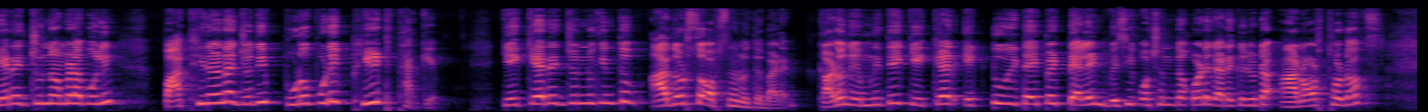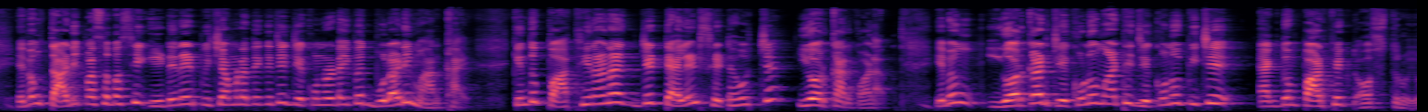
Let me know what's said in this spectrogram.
কেয়ারের জন্য আমরা বলি, পাথিরানা যদি পুরোপুরি ফিট থাকে কে কেয়ারের জন্য কিন্তু আদর্শ অপশান হতে পারে। কারণ এমনিতেই কে কেয়ার একটু ওই টাইপের ট্যালেন্ট বেশি পছন্দ করে, যারা কিছুটা আনঅর্থোডক্স এবং তারই পাশাপাশি ইডেনের পিছে আমরা দেখেছি যে কোনো টাইপের বোলারই মার খায়। কিন্তু পাথিরানার যে ট্যালেন্ট সেটা হচ্ছে ইয়র্কার করা। এবং ইয়র্কার যে কোনো মাঠে যে কোনো পিচে একদম পারফেক্ট অস্ত্র।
